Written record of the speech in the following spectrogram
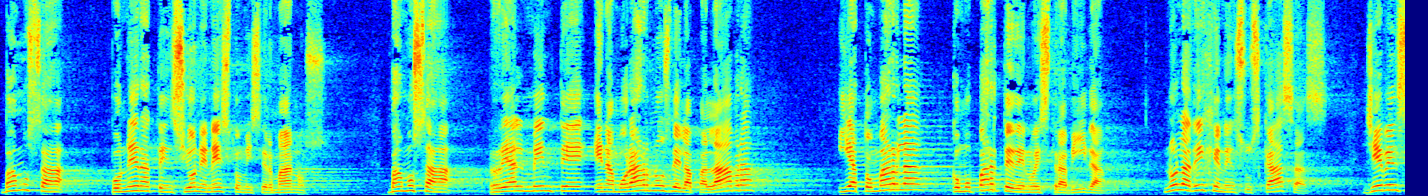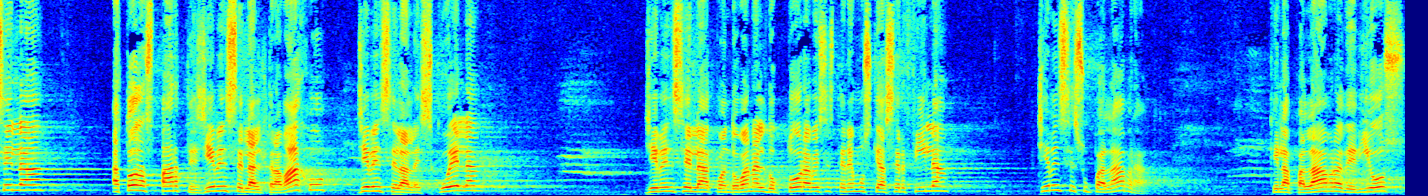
Vamos a poner atención en esto, mis hermanos. Vamos a realmente enamorarnos de la palabra y a tomarla como parte de nuestra vida. No la dejen en sus casas. Llévensela a todas partes. Llévensela al trabajo, llévensela a la escuela, llévensela cuando van al doctor, a veces tenemos que hacer fila. Llévense su palabra. Que la palabra de Dios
